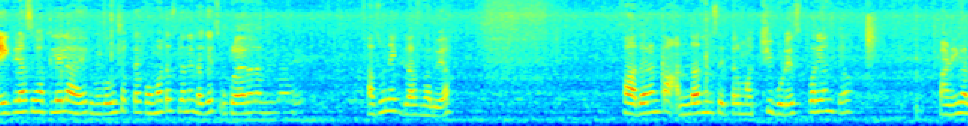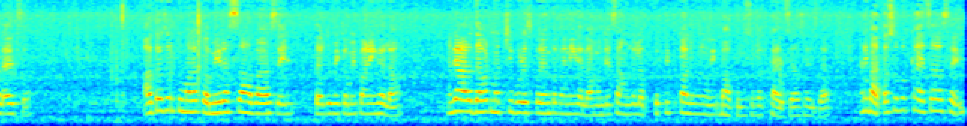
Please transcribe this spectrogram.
एक ग्लास घातलेला आहे. तुम्ही बघू शकता कोमट असल्याने लगेच उकळायला लागलेला आहे. अजून एक ग्लास घालूया. साधारणतः अंदाज नसेल तर मच्छी बुडेसपर्यंत पाणी घालायचं. आता जर तुम्हाला कमी रस्सा हवा असेल तर तुम्ही कमी पाणी घाला. म्हणजे अर्धावट मच्छी बुडेसपर्यंत पाणी घाला. म्हणजे चांगलं लपकपीत कालवून होईल. भाकरीसोबत खायचं असेल तर. आणि भातासोबत खायचं असेल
